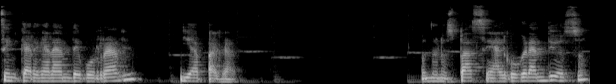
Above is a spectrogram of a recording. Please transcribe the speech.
se encargarán de borrarlo y apagarlo. Cuando nos pase algo grandioso,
